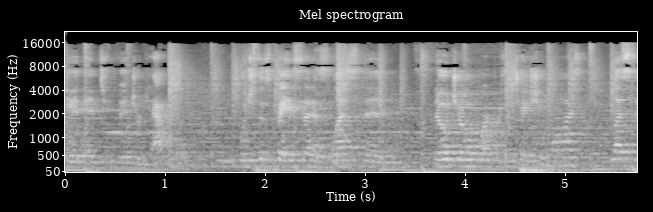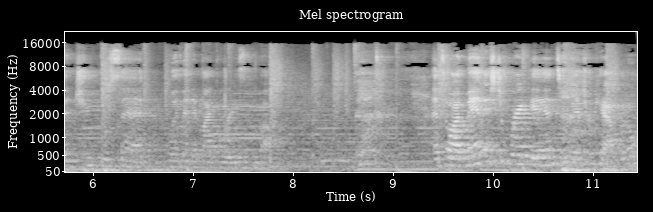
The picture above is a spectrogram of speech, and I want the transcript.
get into venture capital? Which is a space that is less than, no joke representation-wise, less than 2% women and minorities combined. And so I managed to break into venture capital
